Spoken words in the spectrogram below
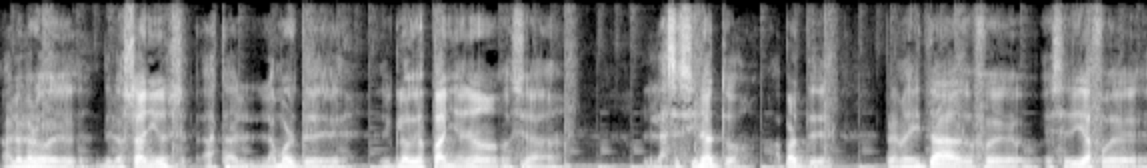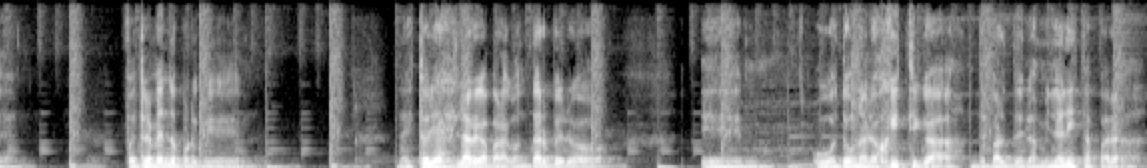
a lo largo de, los años hasta la muerte de, Claudio España, ¿no? O sea, el asesinato, aparte premeditado, fue ese día fue fue tremendo porque la historia es larga para contar, pero eh, hubo toda una logística de parte de los milanistas para,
